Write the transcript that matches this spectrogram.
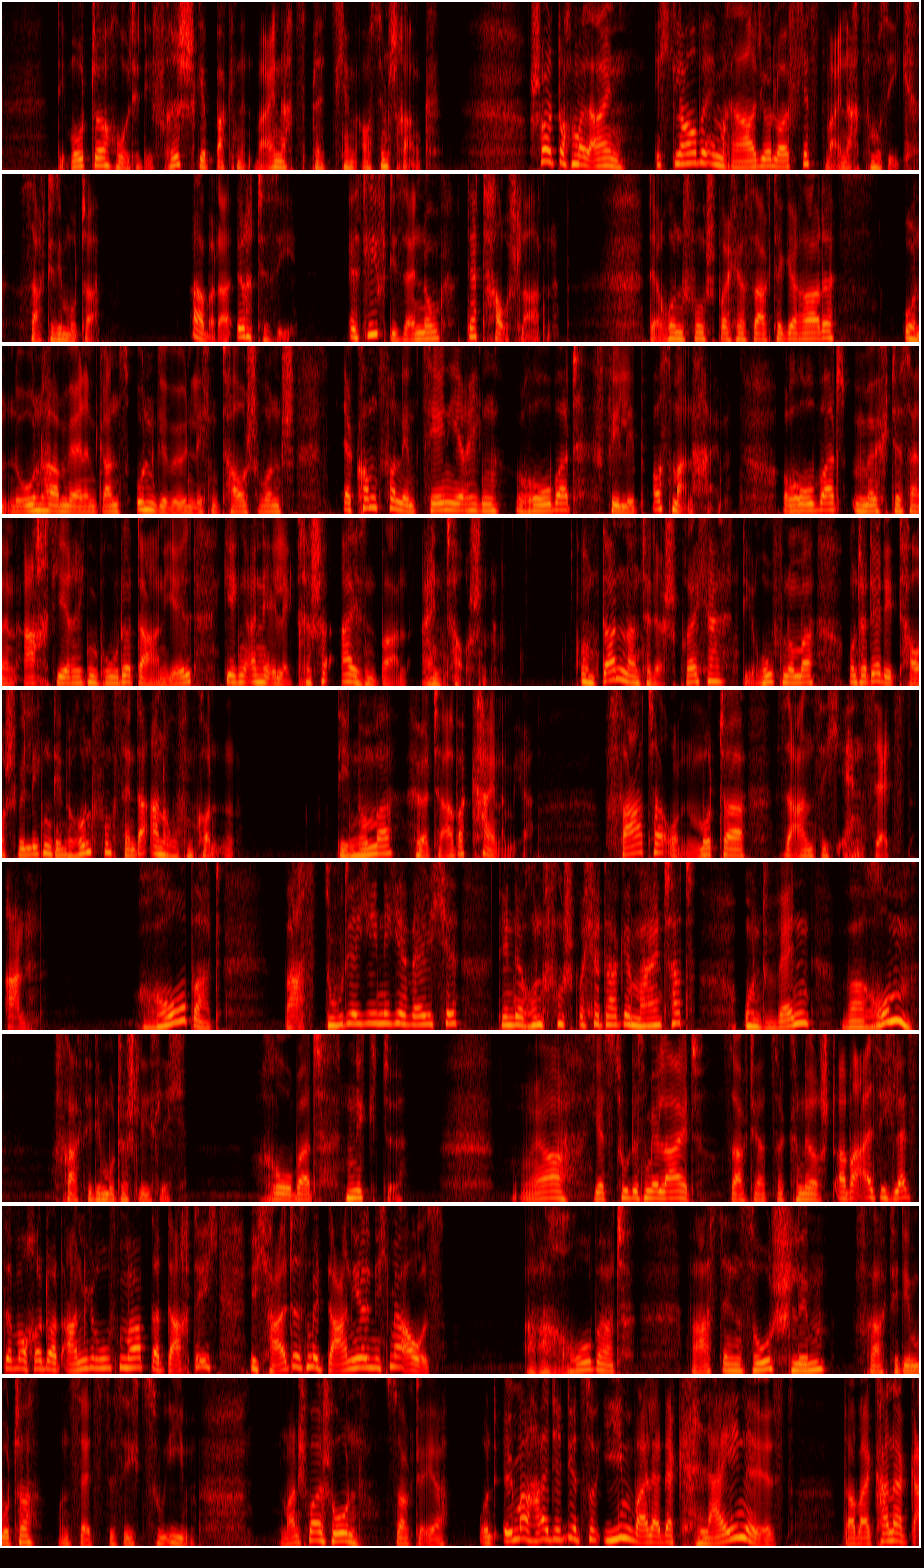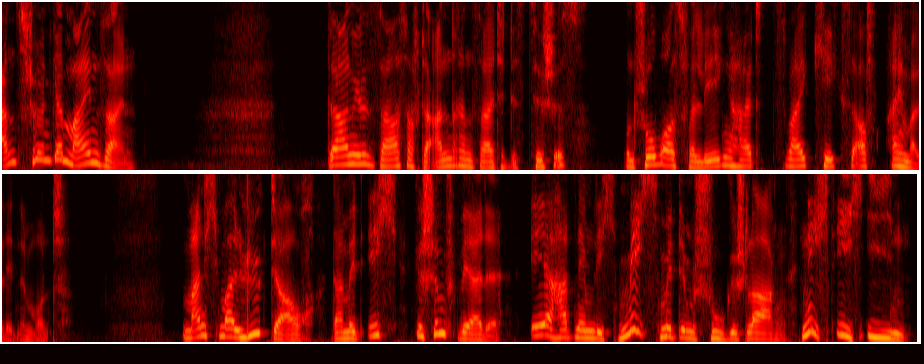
Die Mutter holte die frisch gebackenen Weihnachtsplätzchen aus dem Schrank. Schaut doch mal ein. Ich glaube, im Radio läuft jetzt Weihnachtsmusik, sagte die Mutter. Aber da irrte sie. Es lief die Sendung Der Tauschladen. Der Rundfunksprecher sagte gerade, und nun haben wir einen ganz ungewöhnlichen Tauschwunsch. Er kommt von dem zehnjährigen Robert Philipp aus Mannheim. Robert möchte seinen achtjährigen Bruder Daniel gegen eine elektrische Eisenbahn eintauschen. Und dann nannte der Sprecher die Rufnummer, unter der die Tauschwilligen den Rundfunksender anrufen konnten. Die Nummer hörte aber keiner mehr. Vater und Mutter sahen sich entsetzt an. Robert, warst du derjenige, welche? Den der Rundfunksprecher da gemeint hat? Und wenn, warum? fragte die Mutter schließlich. Robert nickte. Ja, jetzt tut es mir leid, sagte er zerknirscht, aber als ich letzte Woche dort angerufen habe, da dachte ich, ich halte es mit Daniel nicht mehr aus. Aber Robert, war es denn so schlimm? fragte die Mutter und setzte sich zu ihm. Manchmal schon, sagte er. Und immer haltet ihr zu ihm, weil er der Kleine ist. Dabei kann er ganz schön gemein sein. Daniel saß auf der anderen Seite des Tisches und schob aus Verlegenheit zwei Kekse auf einmal in den Mund. Manchmal lügt er auch, damit ich geschimpft werde. Er hat nämlich mich mit dem Schuh geschlagen, nicht ich ihn.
